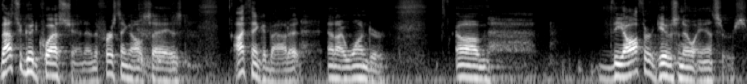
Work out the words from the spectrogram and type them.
that's a good question, and the first thing I'll say is I think about it and I wonder. Um, the author gives no answers.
